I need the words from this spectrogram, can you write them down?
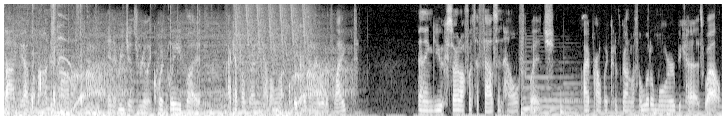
Uh, you have 100 mana, and it regens really quickly, but I kept on running out a lot quicker than I would have liked. And then you start off with a thousand health, which I probably could have gone with a little more because, well,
